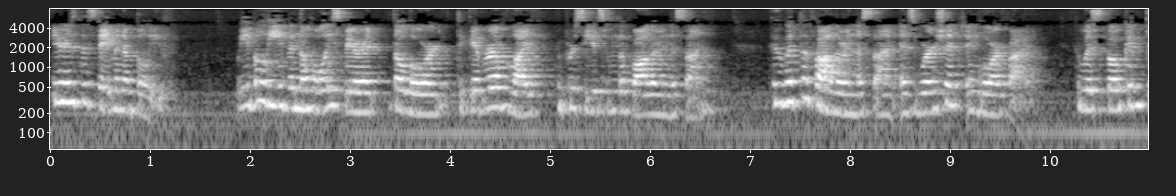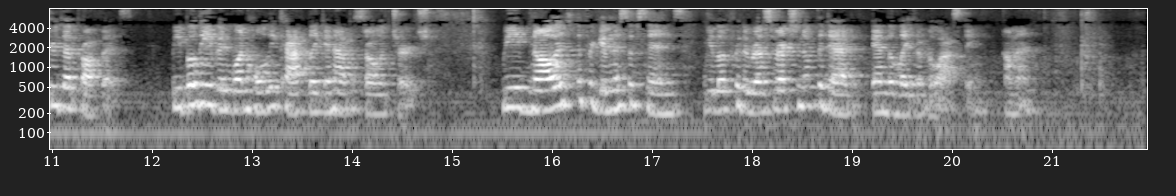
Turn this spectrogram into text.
Here is the statement of belief. We believe in the Holy Spirit, the Lord, the giver of life, who proceeds from the Father and the Son, who with the Father and the Son is worshipped and glorified, who has spoken through the prophets. We believe in one holy Catholic and Apostolic Church. We acknowledge the forgiveness of sins. We look for the resurrection of the dead and the life everlasting. Amen.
